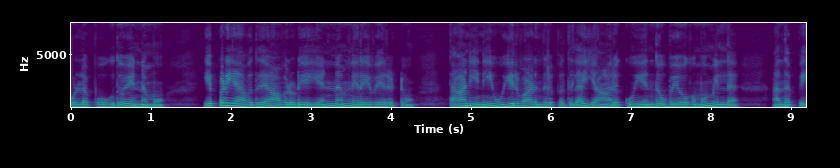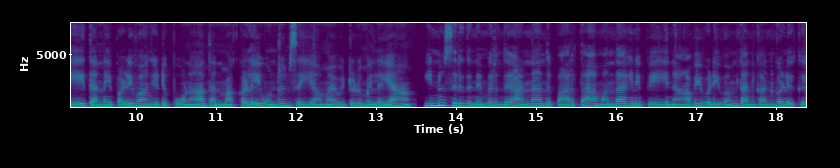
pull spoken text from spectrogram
கொல்லப் போகுதோ என்னமோ. எப்படியாவது அவளுடைய எண்ணம் நிறைவேறட்டும். தான் இனி உயிர் வாழ்ந்திருப்பதில் யாருக்கும் எந்த உபயோகமும் இல்லை அந்த பேய் தன்னை பழி வாங்கிட்டு போனா தன் மக்களை ஒன்றும் செய்யாம விட்டுடுமில்லையா? இன்னும் சிறிது நிமிர்ந்து அண்ணாந்து பார்த்தா மந்தாகினி பேயின் ஆவி வடிவம் தன் கண்களுக்கு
